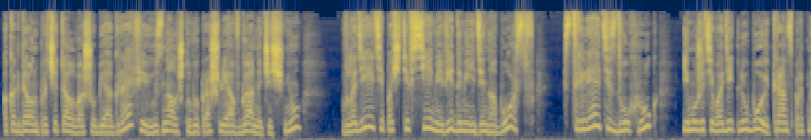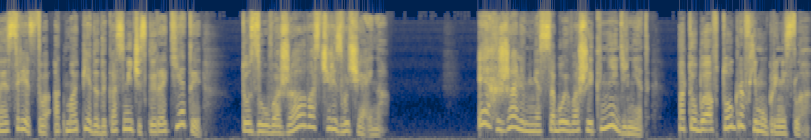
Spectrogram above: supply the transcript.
А когда он прочитал вашу биографию и узнал, что вы прошли Афган и Чечню, владеете почти всеми видами единоборств, стреляете с двух рук — и можете водить любое транспортное средство от мопеда до космической ракеты, то зауважал вас чрезвычайно. Эх, жаль, у меня с собой вашей книги нет, а то бы автограф ему принесла».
